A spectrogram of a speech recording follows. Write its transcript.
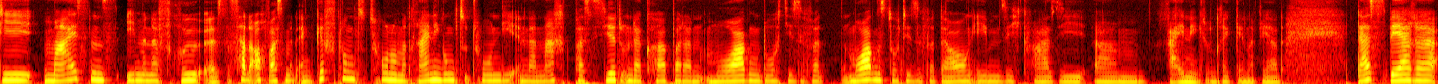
die meistens eben in der Früh ist. Das hat auch was mit Entgiftung zu tun und mit Reinigung zu tun, die in der Nacht passiert und der Körper dann morgen durch diese, morgens durch diese Verdauung eben sich quasi ähm, reinigt und regeneriert. Das wäre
